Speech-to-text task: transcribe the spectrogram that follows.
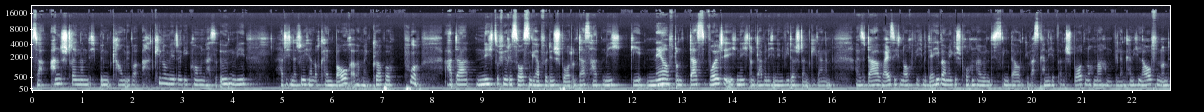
Es war anstrengend. Ich bin kaum über acht Kilometer gekommen. Also irgendwie hatte ich natürlich ja noch keinen Bauch, aber mein Körper puh, hat da nicht so viel Ressourcen gehabt für den Sport. Und das hat mich genervt und das wollte ich nicht. Und da bin ich in den Widerstand gegangen. Also da weiß ich noch, wie ich mit der Hebamme gesprochen habe und es ging darum, was kann ich jetzt an Sport noch machen, wie lange kann ich laufen und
